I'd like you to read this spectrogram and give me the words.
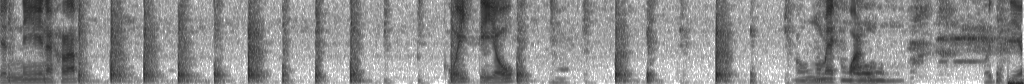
ย็นนี้นะครับก๋วยเตี๋ยว ของแม่ขวัญก๋วยเตี๋ยว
